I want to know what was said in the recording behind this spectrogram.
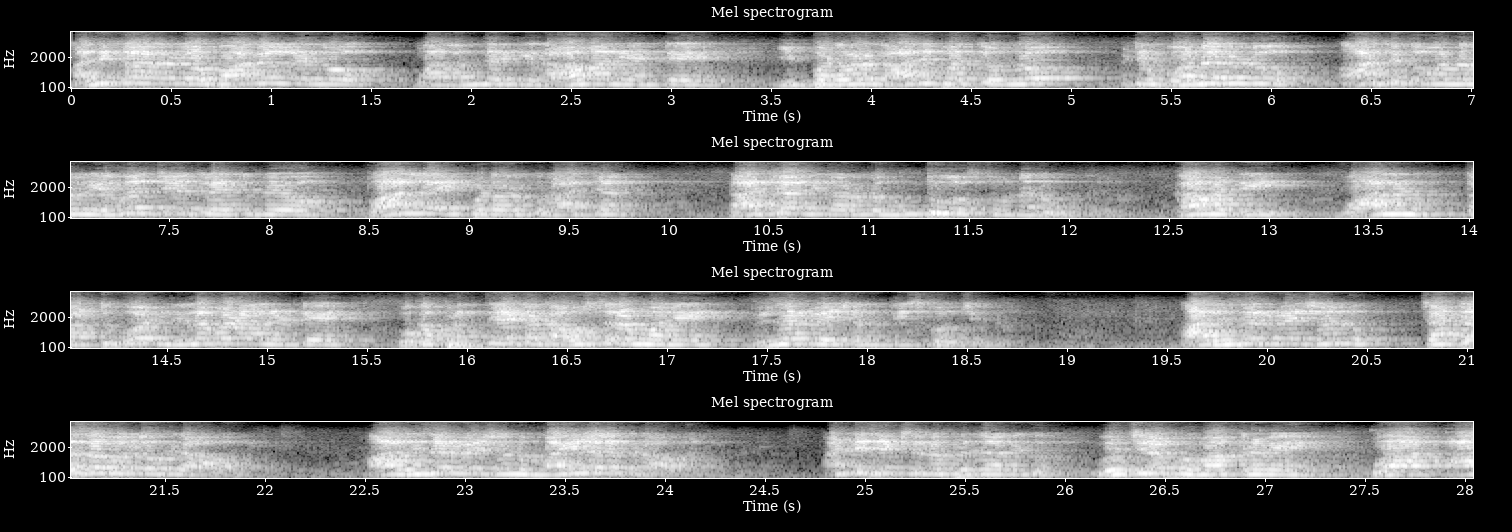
అధికారంలో భాగం లేదో వాళ్ళందరికీ రావాలి అంటే ఇప్పటి వరకు ఆధిపత్యంలో అంటే వనరులు ఆర్థిక వనరులు ఎవరి చేతులు అవుతున్నాయో వాళ్ళే ఇప్పటి వరకు రాజ్య రాజ్యాధికారంలో ఉంటూ వస్తున్నారు కాబట్టి వాళ్ళను తట్టుకొని నిలబడాలంటే ఒక ప్రత్యేకత అవసరం అనే రిజర్వేషన్ తీసుకొచ్చిండు. ఆ రిజర్వేషన్లు చట్టసభలోకి రావాలి. ఆ రిజర్వేషన్లు మహిళలకు అన్ని సెక్షన్ల ప్రజలకు వచ్చినప్పుడు మాత్రమే ఆ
